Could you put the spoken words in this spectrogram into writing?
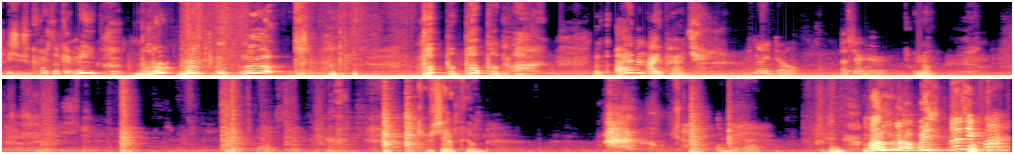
Jesus Christ, look at me. Papa, papa, papa. Look, I have an eye patch. No, I don't. That's your hair. No. Ever seen a film? Oh my god. I'm not wait. Lizzie, come on.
